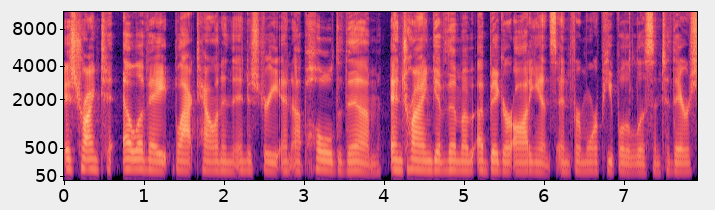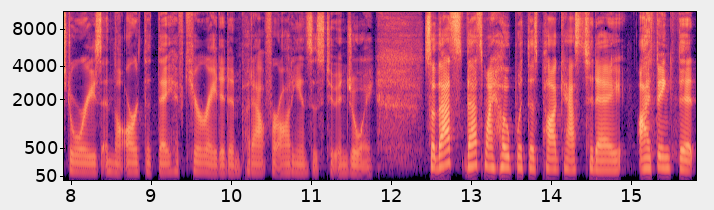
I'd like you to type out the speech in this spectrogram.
is trying to elevate black talent in the industry and uphold them and try and give them a, a, bigger audience and for more people to listen to their stories and the art that they have curated and put out for audiences to enjoy. So that's that's my hope with this podcast today. I think that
